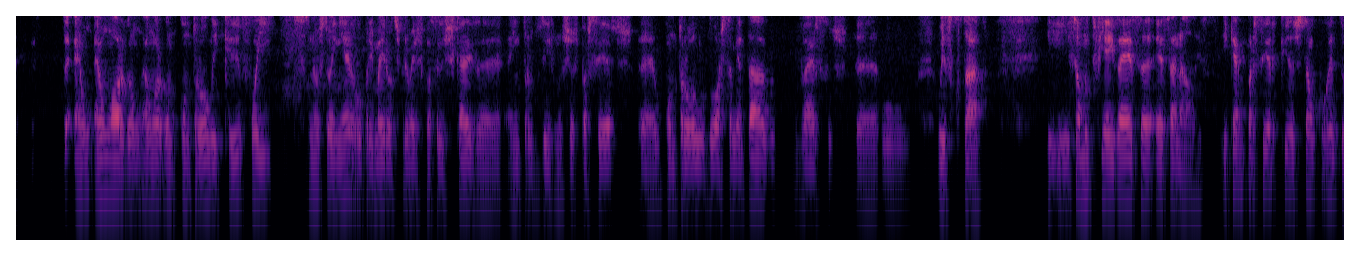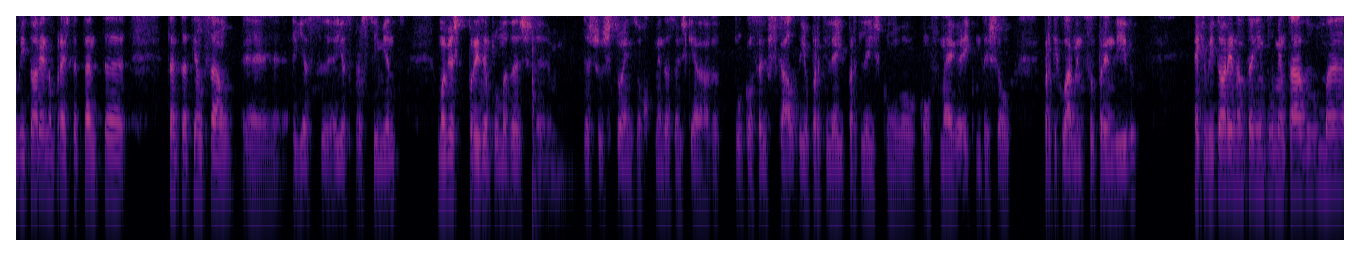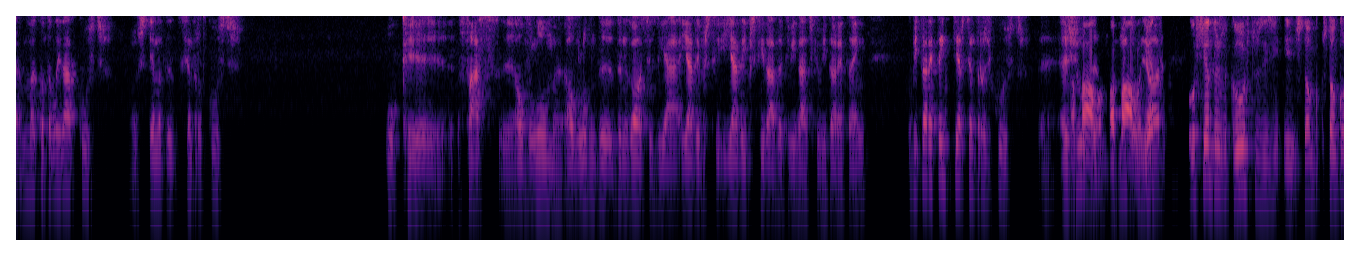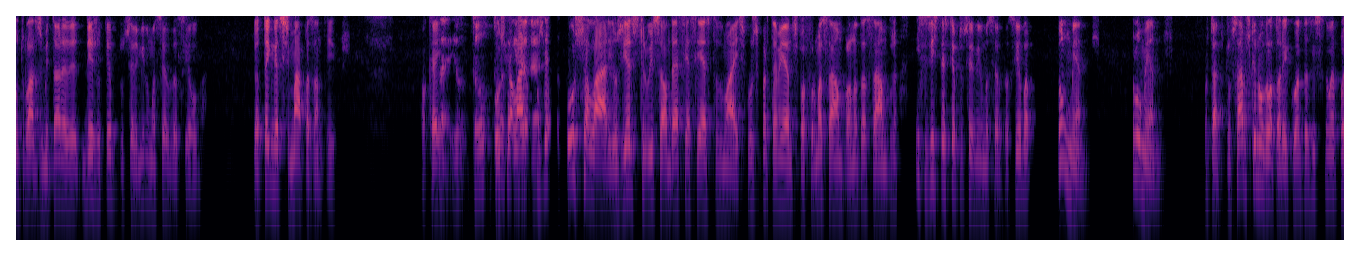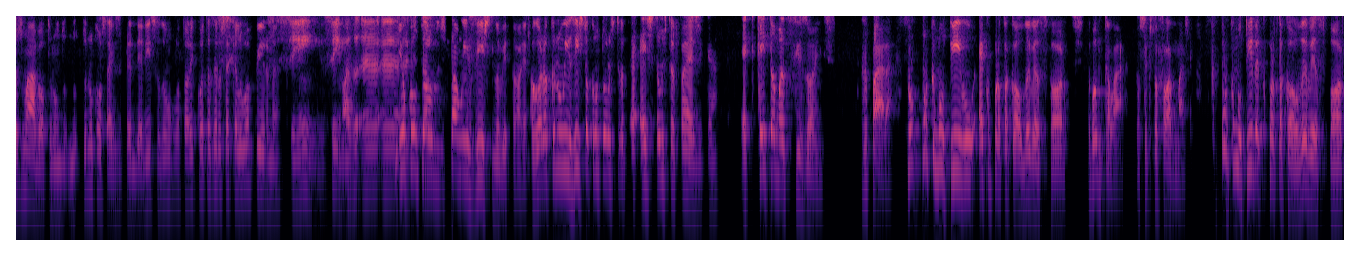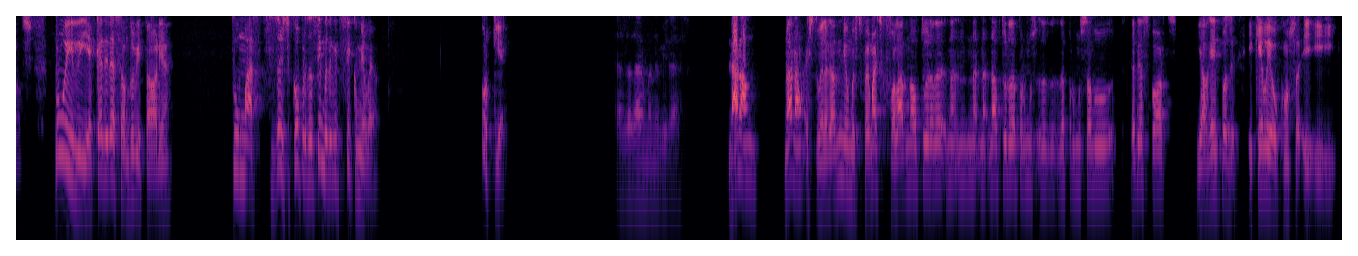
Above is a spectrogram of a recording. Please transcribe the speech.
é, um, é, um órgão, é um órgão de controle e que foi, se não estou em erro, o primeiro dos primeiros Conselhos Fiscais a, a introduzir nos seus pareceres é, o controlo do orçamentado versus é, o, o, executado. E, e, são muito fiéis a essa, essa análise. E quer-me parecer que a gestão corrente do Vitória não presta tanta tanta atenção eh, a, esse, a esse procedimento, uma vez que, por exemplo, uma das, eh, das sugestões ou recomendações que é dada pelo Conselho Fiscal, e eu partilhei, partilhei isto com o, com o FMEGA e que me deixou particularmente surpreendido, é que o Vitória não tem implementado uma, uma contabilidade de custos, um sistema de, de centro de custos o que face ao volume, ao volume de, de negócios e à, e, à e à diversidade de atividades que o Vitória tem, o Vitória tem que ter centros de custos. Eh, ajuda oh Paulo, oh Paulo, melhor. Esse, os centros de custos estão, estão controlados no Vitória desde o tempo do Ceramino Macedo da Silva. Eu tenho esses mapas antigos. Ok? Tô, tô os, salários, a... os, salários, e a distribuição da FSS e tudo mais, pelos departamentos, pela formação, pela anotação, isso existe desde o tempo do Ceramino Macedo da Silva, pelo menos. Pelo menos. Portanto, tu sabes que num relatório de contas isso não é plasmável. Tu não, tu não consegues aprender isso de um relatório de contas, a não ser que ele o afirma. Sim, sim, mas... A, a, e o controle de gestão existe no Vitória. Agora, o que não existe é o controle é a gestão estratégica. É que quem toma decisões... Repara, por, por que motivo é que o protocolo da AB Sports... Eu vou-me calar, eu sei que estou a falar demais. Por que motivo é que o protocolo da AB Sports proibia que a direção do Vitória tomasse decisões de compras acima de 25 mil euros? Porquê? Estás a dar uma novidade. Não, não. Não, não. Isto não é novidade nenhuma. Isto foi mais do que falado na altura da, na, na, na altura da, promoção, da promoção do, da B Sports. E alguém pôs... E quem leu e, e,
